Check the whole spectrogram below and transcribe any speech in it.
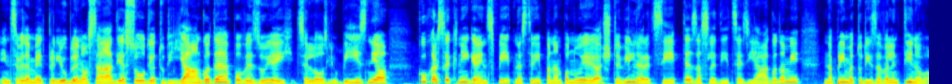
In seveda med priljubljeno sadje sodijo tudi jagode, povezuje jih celo z ljubeznijo. Kuharske knjige in spletne strani pa nam ponujajo številne recepte za sladice z jagodami, naprimer tudi za Valentinovo.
